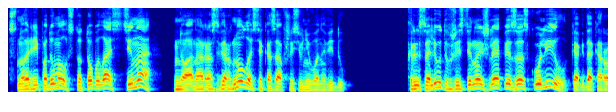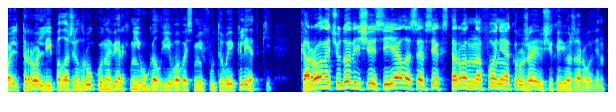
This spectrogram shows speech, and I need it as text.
Снорри подумал, что то была стена, но она развернулась, оказавшись у него на виду. Крысолюд в жестяной шляпе заскулил, когда король троллей положил руку на верхний угол его восьмифутовой клетки. Корона чудовища сияла со всех сторон на фоне окружающих ее жаровин.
